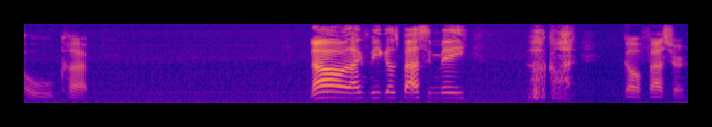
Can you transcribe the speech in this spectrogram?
Oh crap. No, that vehicle's passing me. Oh, come on. Go faster.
